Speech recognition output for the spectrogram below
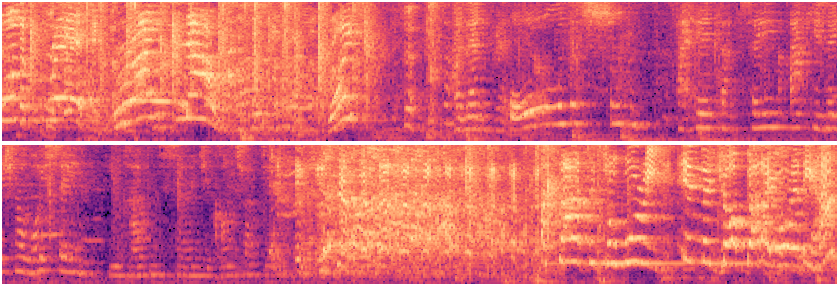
wants prayer right now? Right? And then all of a sudden, I heard that same accusational voice saying, You haven't signed your contract yet. I started to worry in the job that I already had.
